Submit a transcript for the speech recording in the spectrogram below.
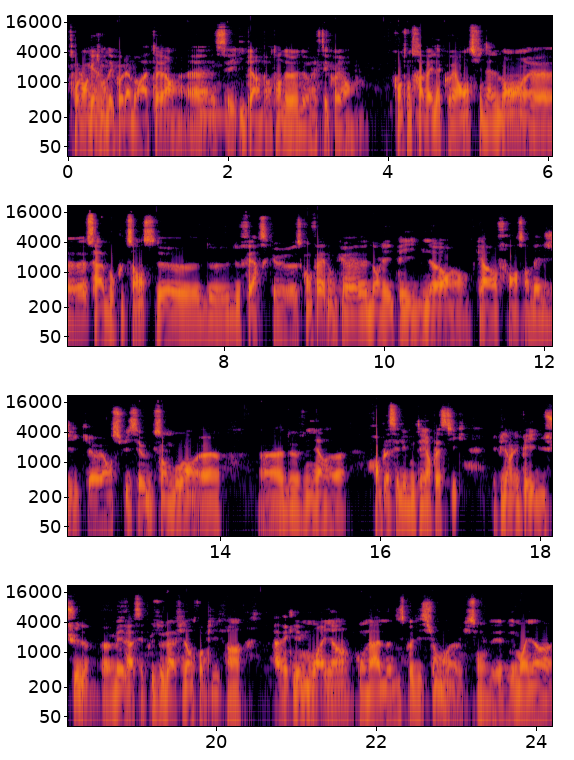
pour l'engagement des collaborateurs, c'est hyper important de, rester cohérent quand on travaille la cohérence finalement, euh, ça a beaucoup de sens de, faire ce qu'on fait. Donc euh, dans les pays du Nord, en tout cas en France, en Belgique, euh, en Suisse et au Luxembourg, de venir remplacer les bouteilles en plastique. Et puis dans les pays du Sud, mais là c'est plus de la philanthropie. Avec les moyens qu'on a à notre disposition, qui sont des, des moyens,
